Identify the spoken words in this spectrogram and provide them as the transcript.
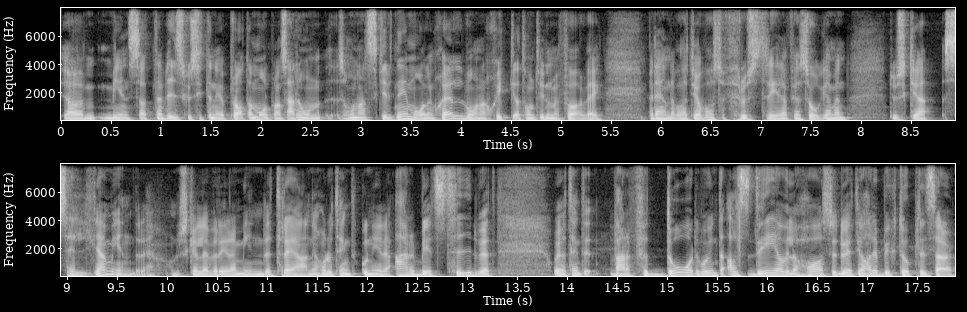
jag minns att när vi skulle sitta ner och prata målplan så hade hon, hon hade skrivit ner målen själv och hon hade skickat dem till mig i förväg. Men det enda var att jag var så frustrerad för jag såg, ja du ska sälja mindre och du ska leverera mindre träning. Har du tänkt gå ner i arbetstid? Vet? Och jag tänkte, varför då? Det var ju inte alls det jag ville ha. Så, du vet, jag hade byggt upp lite så här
